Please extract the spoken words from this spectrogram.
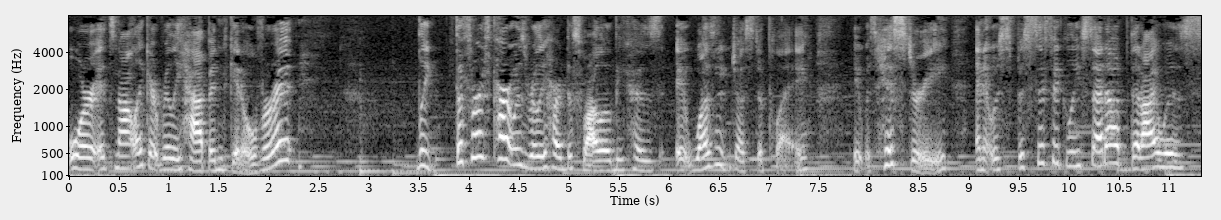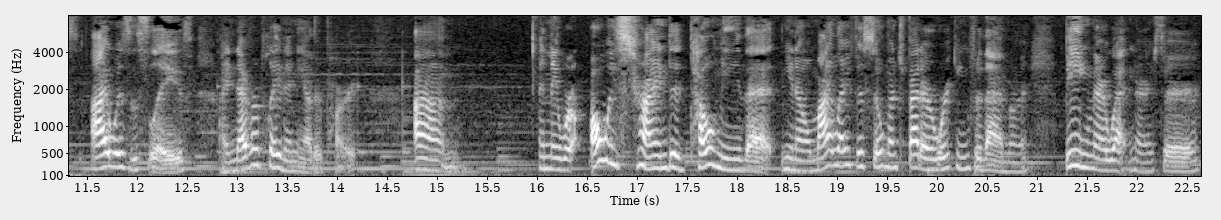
or it's not like it really happened, get over it. Like, the first part was really hard to swallow because it wasn't just a play it was history and it was specifically set up that I was I was a slave. I never played any other part. Um, and they were always trying to tell me that, you know, my life is so much better working for them or being their wet nurse or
